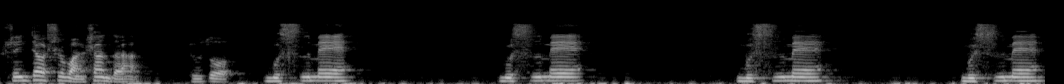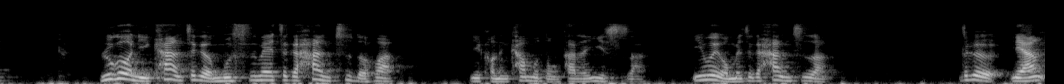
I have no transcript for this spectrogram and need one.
声调是往上的哈，读作姆斯麦，姆斯麦，姆斯麦，姆斯麦。如果你看这个姆斯麦这个汉字的话，你可能看不懂它的意思啊，因为我们这个汉字啊，这个娘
